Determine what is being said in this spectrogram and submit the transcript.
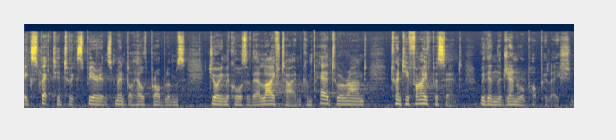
expected to experience mental health problems during the course of their lifetime, compared to around 25% within the general population.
